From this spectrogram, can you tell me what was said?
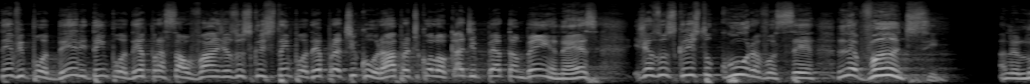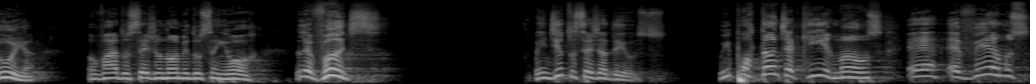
teve poder e tem poder para salvar, Jesus Cristo tem poder para te curar, para te colocar de pé também, Enéas. Jesus Cristo cura você. Levante-se. Aleluia. Louvado seja o nome do Senhor. Levante-se. Bendito seja Deus. O importante aqui, irmãos, é, é, vermos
